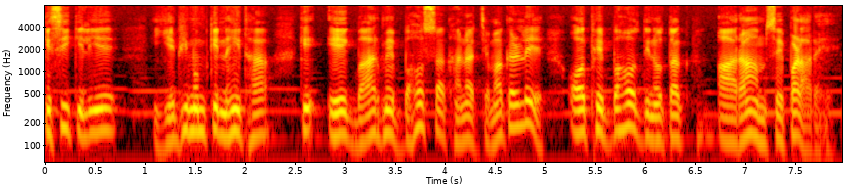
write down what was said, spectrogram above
किसी के लिए यह भी मुमकिन नहीं था कि एक बार में बहुत सा खाना जमा कर ले और फिर बहुत दिनों तक आराम से पड़ा रहे।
